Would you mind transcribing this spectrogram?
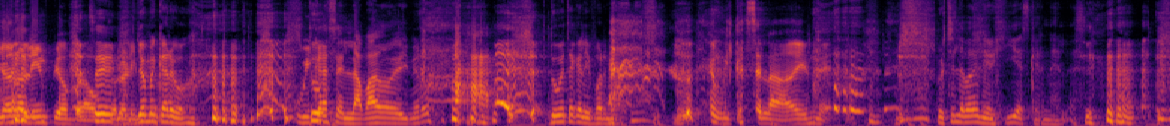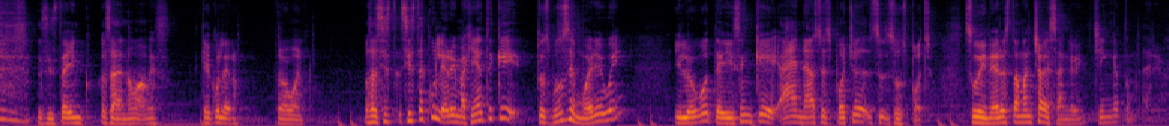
Yo lo limpio, bro. sí, yo, lo limpio. yo me encargo. Ubicas el lavado de dinero. Tú vete a California. Ubicas el lado de dinero. Pero esto es lavado de energías, carnal. Así. Así está bien. O sea, no mames. Qué culero. Pero bueno. O sea, si está, sí está culero. Imagínate que tu esposo se muere, güey. Y luego te dicen que, ah, no, su esposo, su, su esposo, su dinero está manchado de sangre. Chinga tu madre, güey.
